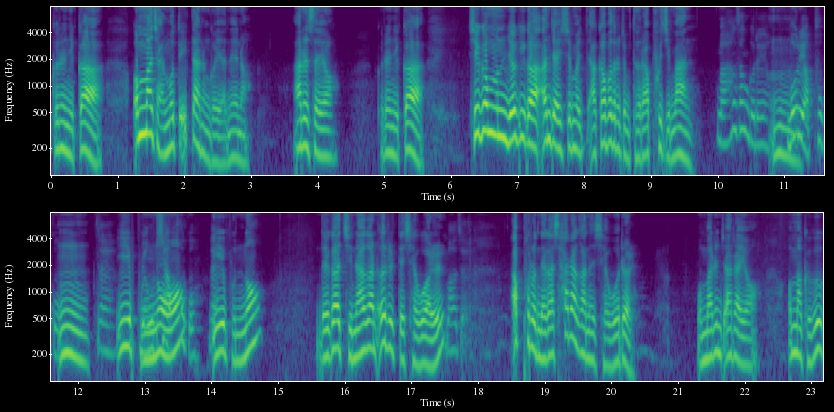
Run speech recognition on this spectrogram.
그러니까 엄마 잘못도 있다는 거야 내는 알았어요 그러니까 지금은 여기가 앉아 있으면 아까보다는 좀 덜 아프지만 나 항상 그래요. 머리 아프고. 음, 네. 이 분노. 네. 이 분노 내가 지나간 어릴 때 세월 맞아요. 앞으로 내가 살아가는 세월을 뭔 말인지 알아요? 엄마 그거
